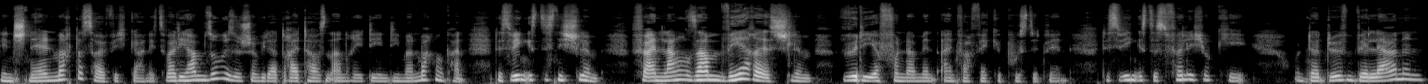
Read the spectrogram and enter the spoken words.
Den Schnellen macht das häufig gar nichts, weil die haben sowieso schon wieder 3000 andere Ideen, die man machen kann. Deswegen ist es nicht schlimm. Für einen langsamen wäre es schlimm, würde ihr Fundament einfach weggepustet werden. Deswegen ist es völlig okay. Und da dürfen wir lernen,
